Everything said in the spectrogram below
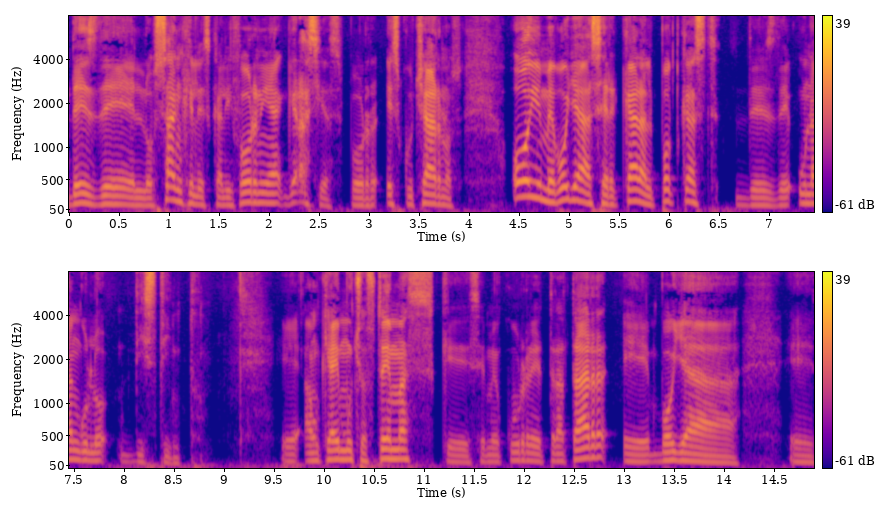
desde Los Ángeles, California. Gracias por escucharnos. Hoy me voy a acercar al podcast desde un ángulo distinto. Eh, aunque hay muchos temas que se me ocurre tratar, eh, voy a eh,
